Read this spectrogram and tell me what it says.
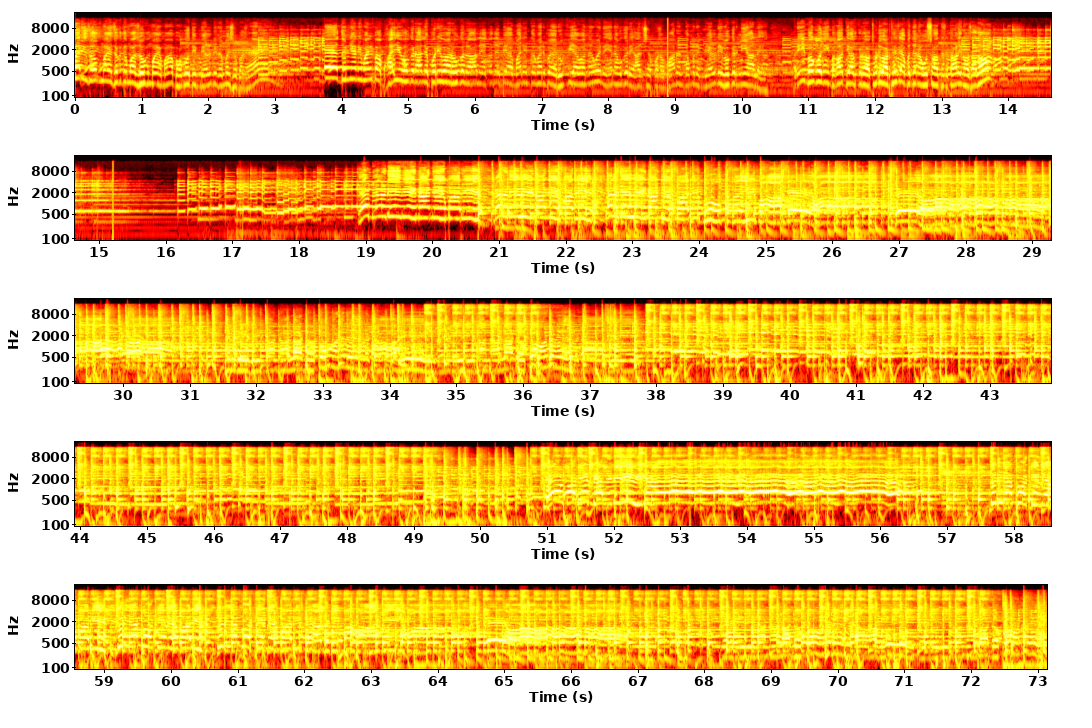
મારી જોગમાં જગતમાં જોગમાં માં ભગવતી મેલડી રમે ભાઈ એ દુનિયાની મારી પાસે ભાઈ વગર હાલે, પરિવાર વગર હાલે, કદાચ મારી તમારી પાસે રૂપિયા ન હોય ને, એના વગર હાલશે, પણ મારે તમને મેલડી વગર નહીં હાલે. અને ભગવતી ભાવ યાદ કરવા થોડી વાર થઈ જાય, બધાના ઉત્સાહ તાળીનો સાધો. મારી કોણ રે લડાવે મેલડી નાના લાડ કોણ રે લાડ કોણ રે ડાવે લાડ કોણ રે?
